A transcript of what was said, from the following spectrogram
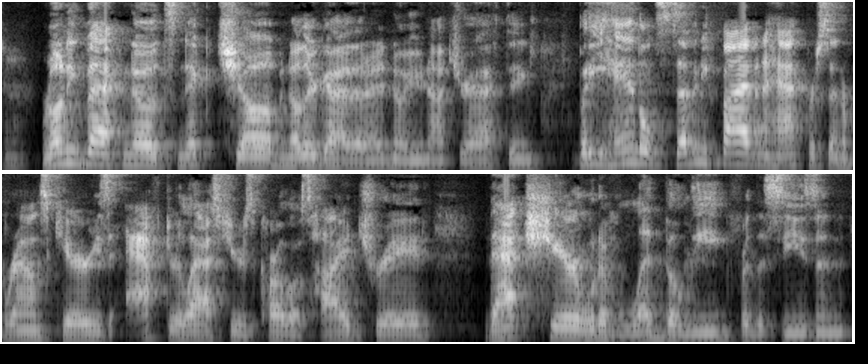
Running back notes Nick Chubb, another guy that I know you're not drafting, but he handled 75.5% of Browns carries after last year's Carlos Hyde trade. That share would have led the league for the season.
